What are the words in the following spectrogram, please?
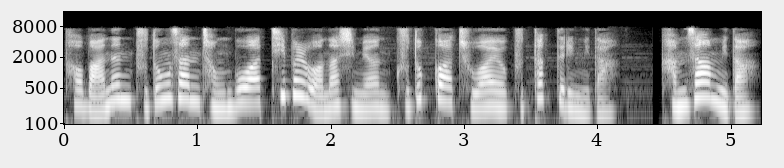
더 많은 부동산 정보와 팁을 원하시면 구독과 좋아요 부탁드립니다. 감사합니다.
